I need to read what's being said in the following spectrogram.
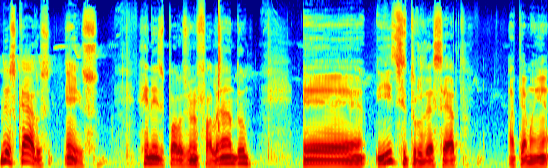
Meus caros, é isso. René de Paula Júnior falando. É, e se tudo der certo, até amanhã.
